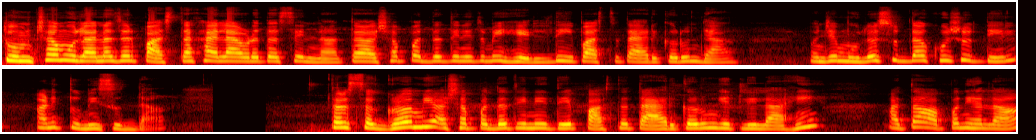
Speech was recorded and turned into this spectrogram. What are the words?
तुमच्या मुलांना जर पास्ता खायला आवडत असेल ना तर अशा पद्धतीने तुम्ही हेल्दी पास्ता तयार करून द्या. म्हणजे मुलंसुद्धा खुश होतील आणि तुम्हीसुद्धा तर सगळं मी अशा पद्धतीने ते पास्ता तयार करून घेतलेलं आहे. आता आपण ह्याला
